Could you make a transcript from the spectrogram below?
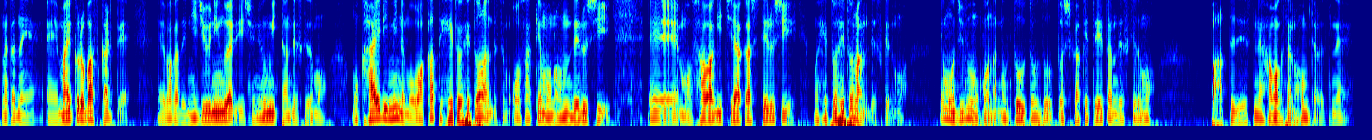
なんかね、えー、マイクロバス借りて、えー、若手20人ぐらいで一緒に海行ったんですけども、もう帰りみんなもう分かってヘトヘトなんですよ。お酒も飲んでるし、えー、もう騒ぎ散らかしてるし、もうヘトヘトなんですけども。でも自分もこんなんかうとうとうとうと仕掛けてたんですけども、パーってですね、浜口さんの方見たらですね、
